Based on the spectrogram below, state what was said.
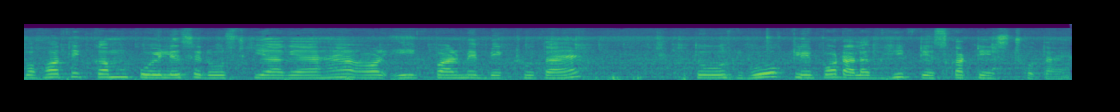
बहुत ही कम कोयले से रोस्ट किया गया है और एक बार में बेक्ड होता है। तो वो क्ले पॉट अलग ही टेस्ट का टेस्ट होता है।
